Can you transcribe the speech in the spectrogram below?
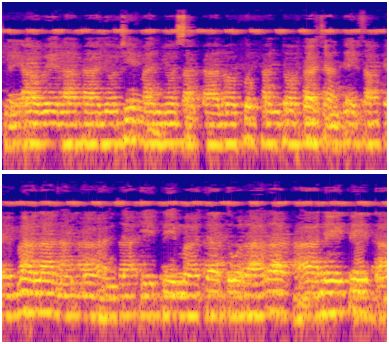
ขีอเวลากายุชิมันโยสักกาโลทุกขันโยกัสสันติสัพเพมารานังอาหันจาอิติมาจตุราราคานิติตา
